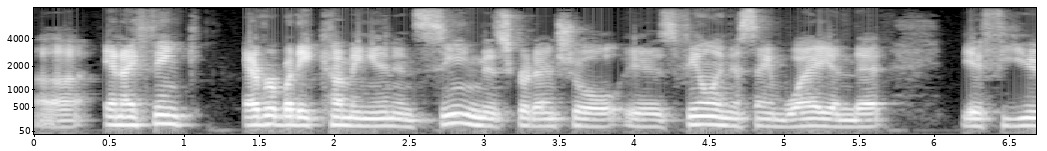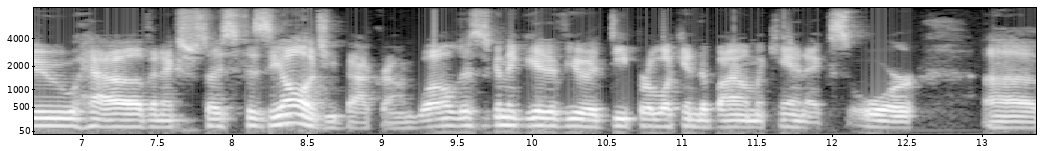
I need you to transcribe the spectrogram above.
Uh, and I think everybody coming in and seeing this credential is feeling the same way, and that if you have an exercise physiology background, well, this is going to give you a deeper look into biomechanics or uh,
